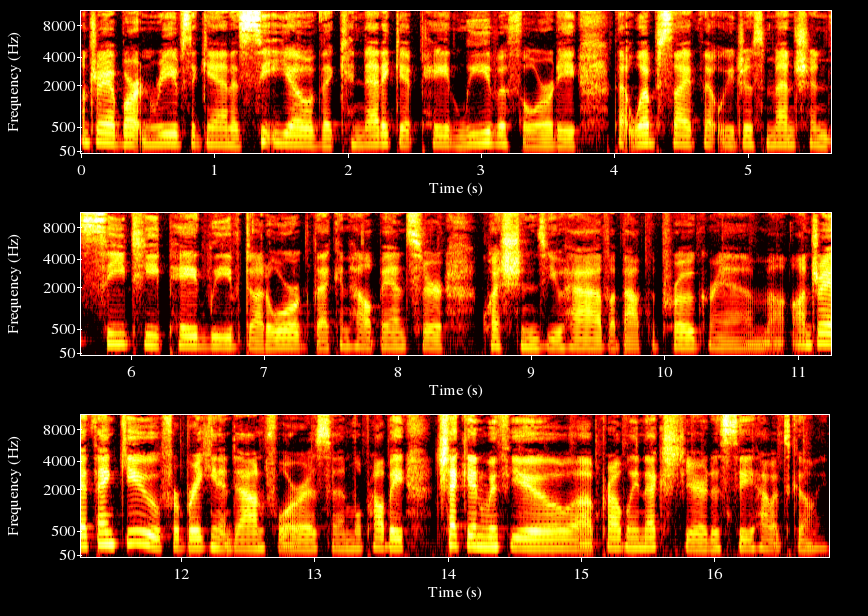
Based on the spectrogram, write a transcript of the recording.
Andrea Barton Reeves, again, is CEO of the Connecticut Paid Leave Authority, that website that we just mentioned, ctpaidleave.org, that can help answer questions you have about the program. Uh, Andrea, thank you for breaking it down for us, and we'll probably check in with you uh, probably next year to see how it's going.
